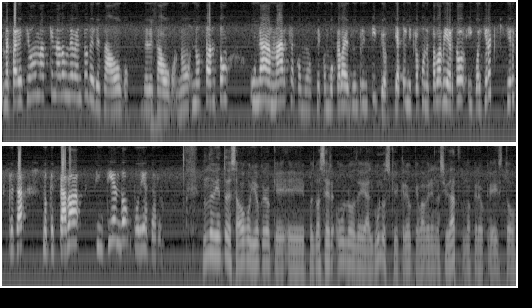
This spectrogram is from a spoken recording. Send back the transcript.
me pareció más que nada un evento de desahogo, de desahogo, no, no tanto una marcha como se convocaba desde un principio, ya que el micrófono estaba abierto y cualquiera que quisiera expresar lo que estaba sintiendo podía hacerlo. Un evento de desahogo yo creo que eh, pues va a ser uno de algunos que creo que va a haber en la ciudad, no creo que esto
